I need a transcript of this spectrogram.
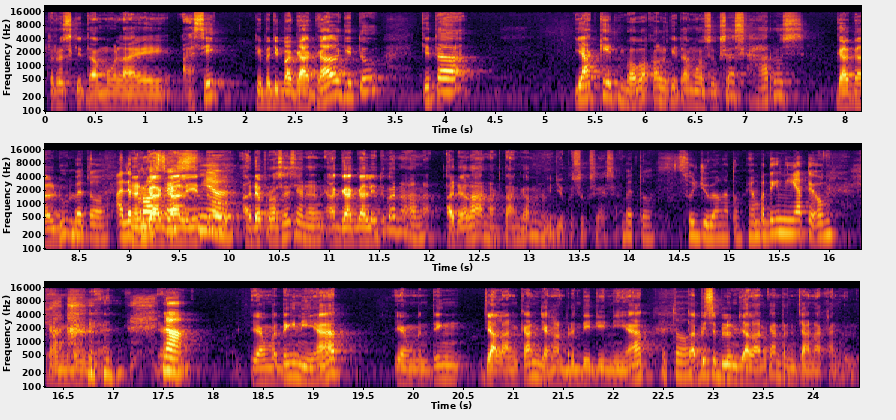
terus kita mulai asik tiba-tiba gagal gitu kita yakin bahwa kalau kita mau sukses harus gagal dulu. Betul, ada dan gagal itu prosesnya. ada prosesnya dan gagal itu kan anak, adalah anak tangga menuju kesuksesan. Betul, setuju banget Om. Yang penting niat ya Om. Yang penting niat. Yang, Nah. yang penting niat, yang penting jalankan jangan berhenti di niat. Betul. Tapi sebelum jalankan rencanakan dulu.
